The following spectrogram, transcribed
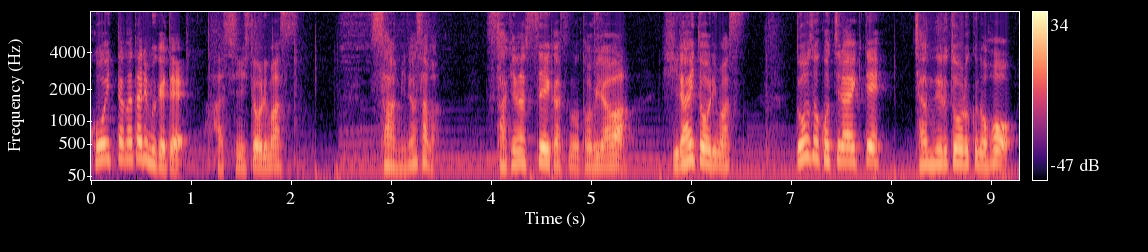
こういった方に向けて発信しております。さあ皆様酒なし生活の扉は開いております。どうぞこちらへ来てチャンネル登録の方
